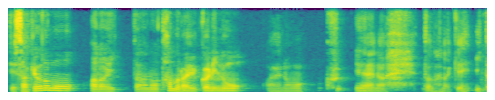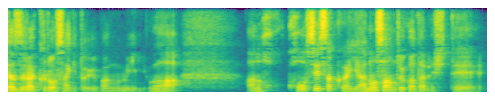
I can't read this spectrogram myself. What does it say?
で、先ほども、あの、言った、あの、田村ゆかりの、あの、く、いや、あの、えっと、なんだっけ、いたずら黒崎という番組は、あの、構成作家が矢野さんという方でして、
